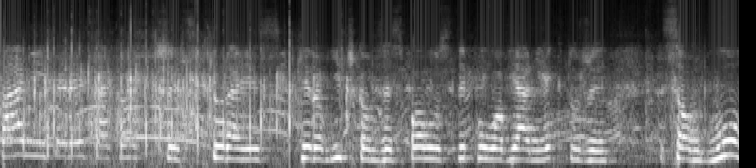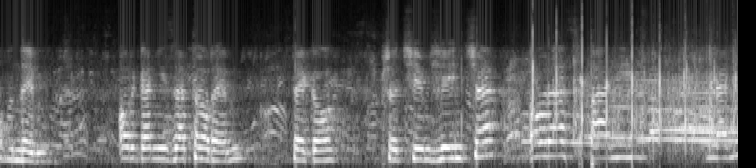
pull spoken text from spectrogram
pani Teresa Kostrzyc, która jest kierowniczką zespołu z typu Łowianie, którzy są głównym organizatorem tego przedsięwzięcia oraz pani Janina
